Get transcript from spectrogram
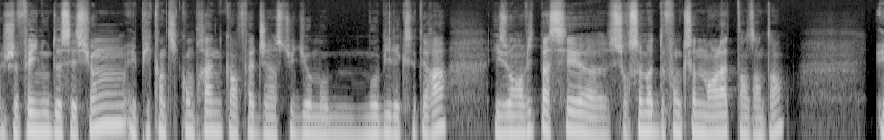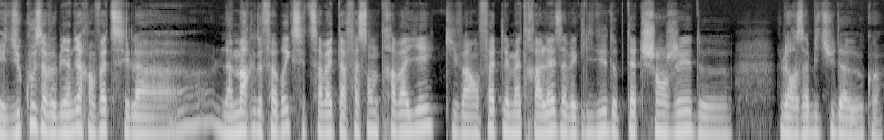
je fais une ou deux sessions, et puis quand ils comprennent qu'en fait j'ai un studio mobile, etc., ils ont envie de passer euh, sur ce mode de fonctionnement-là de temps en temps. Et du coup, ça veut bien dire qu'en fait, c'est la, la marque de fabrique, c'est ça va être ta façon de travailler qui va en fait les mettre à l'aise avec l'idée de peut-être changer de leurs habitudes à eux, quoi.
